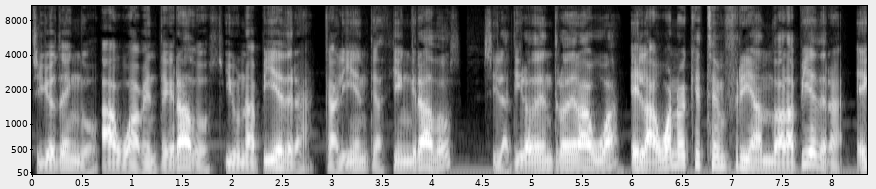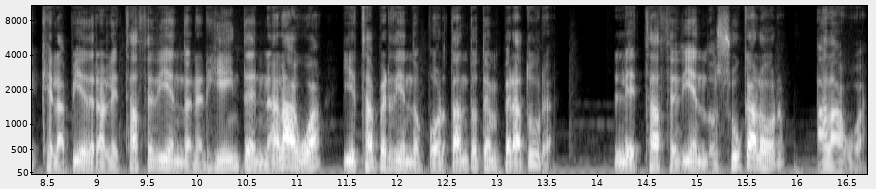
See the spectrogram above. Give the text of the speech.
Si yo tengo agua a 20 grados y una piedra caliente a 100 grados, si la tiro dentro del agua, el agua no es que esté enfriando a la piedra, es que la piedra le está cediendo energía interna al agua y está perdiendo por tanto temperatura. Le está cediendo su calor al agua.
